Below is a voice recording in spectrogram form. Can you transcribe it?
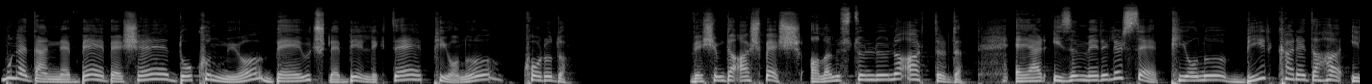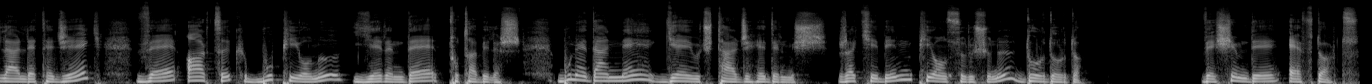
Bu nedenle B5'e dokunmuyor. B3 ile birlikte piyonu korudu. Ve şimdi H5 alan üstünlüğünü arttırdı. Eğer izin verilirse piyonu bir kare daha ilerletecek ve artık bu piyonu yerinde tutabilir. Bu nedenle G3 tercih edilmiş. Rakibin piyon sürüşünü durdurdu. Ve şimdi F4.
